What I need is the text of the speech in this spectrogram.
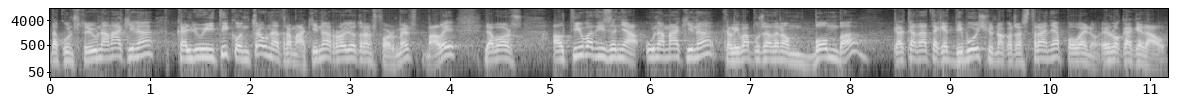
de construir una màquina que lluiti contra una altra màquina, rotllo Transformers. Vale? Llavors, el tio va dissenyar una màquina que li va posar de nom Bomba, que ha quedat aquest dibuix, una cosa estranya, però bueno, és el que ha quedat.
